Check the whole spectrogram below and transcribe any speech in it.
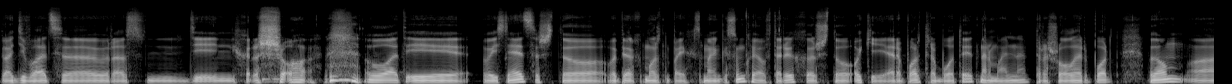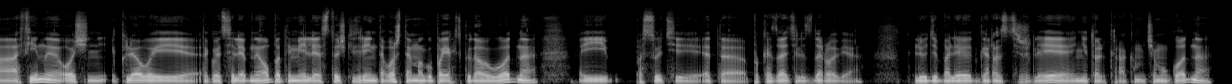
одеваться раз в день хорошо. вот, и выясняется, что, во-первых, можно поехать с маленькой сумкой, а во-вторых, что, окей, аэропорт работает нормально, прошел аэропорт. Потом э, Афины очень клевый такой целебный опыт имели с точки зрения того, что я могу поехать куда угодно, и по сути, это показатель здоровья. Люди болеют гораздо тяжелее, не только раком, чем угодно.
